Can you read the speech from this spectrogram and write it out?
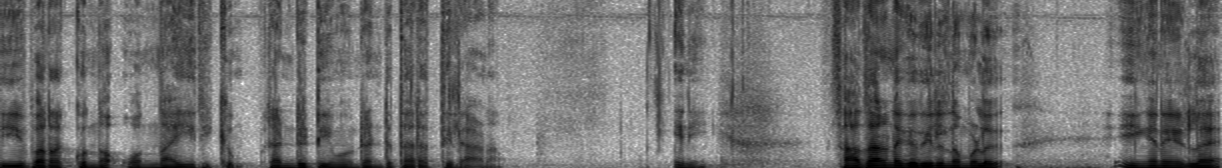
തീ പറക്കുന്ന ഒന്നായിരിക്കും. രണ്ട് ടീമും രണ്ട് തരത്തിലാണ്. ഇനി സാധാരണഗതിയിൽ നമ്മൾ ഇങ്ങനെയുള്ള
